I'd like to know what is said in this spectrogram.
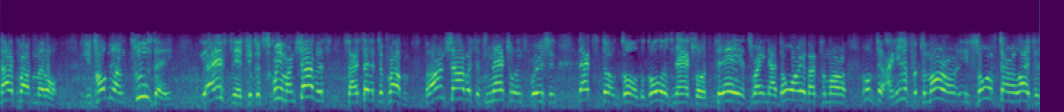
not a problem at all. If you told me on Tuesday, you asked me if you could scream on Shabbos, so I said it's a problem. But on Shabbos, it's natural inspiration. That's the goal. The goal is natural. It's today. It's right now. Don't worry about tomorrow. Don't I need it for tomorrow. So of our life is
